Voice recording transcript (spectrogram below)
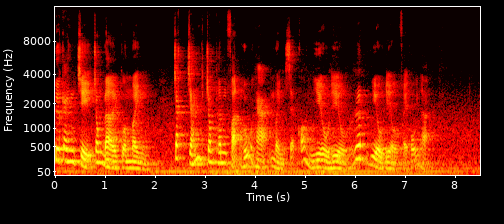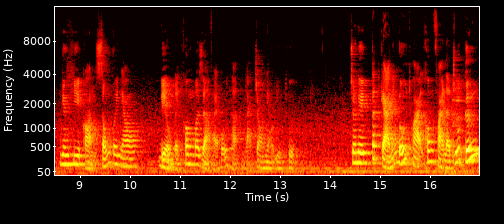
Thưa các anh chị, trong đời của mình chắc chắn trong thân phận hữu hạn mình sẽ có nhiều điều rất nhiều điều phải hối hận. Nhưng khi còn sống với nhau điều mình không bao giờ phải hối hận là cho nhau yêu thương. Cho nên tất cả những đối thoại không phải là Chúa cứng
